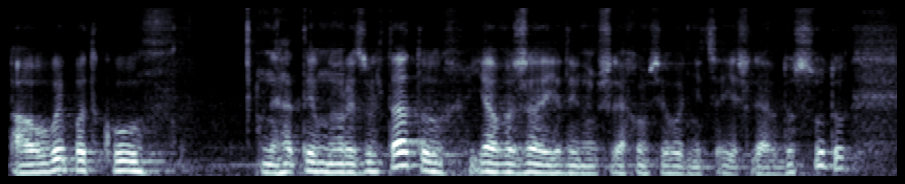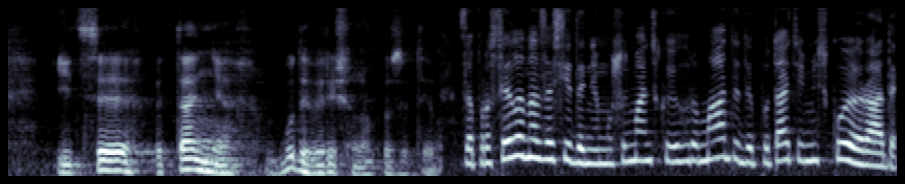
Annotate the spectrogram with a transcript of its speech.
А у випадку негативного результату я вважаю єдиним шляхом сьогодні це є шлях до суду. І це питання буде вирішено позитивно. Запросили на засідання мусульманської громади депутатів міської ради,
